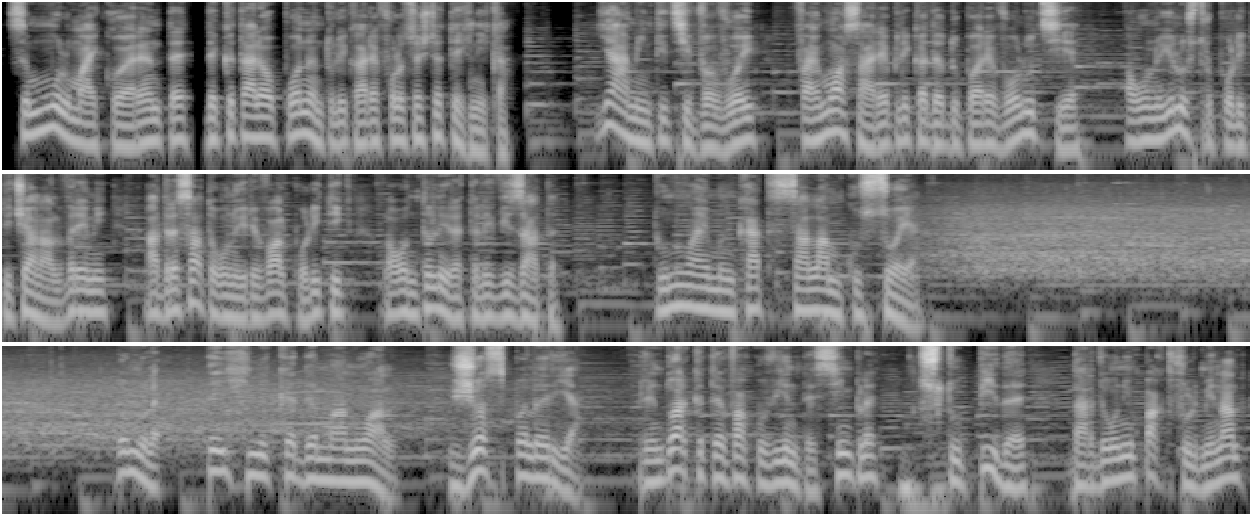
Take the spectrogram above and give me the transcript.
sunt mult mai coerente decât ale oponentului care folosește tehnica. Ia amintiți-vă voi faimoasa replică de după Revoluție a unui ilustru politician al vremii adresată unui rival politic la o întâlnire televizată. Tu nu ai mâncat salam cu soia. Domnule, tehnică de manual, jos pălăria, prin doar câteva cuvinte simple, stupide, dar de un impact fulminant,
